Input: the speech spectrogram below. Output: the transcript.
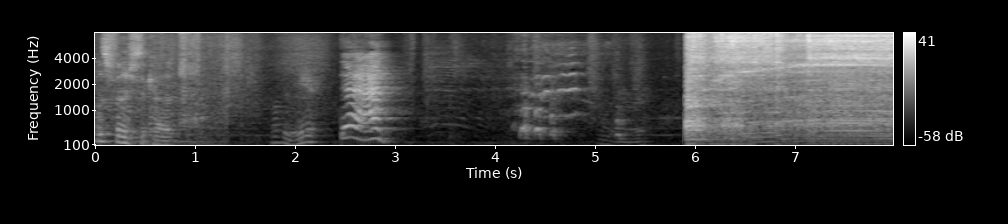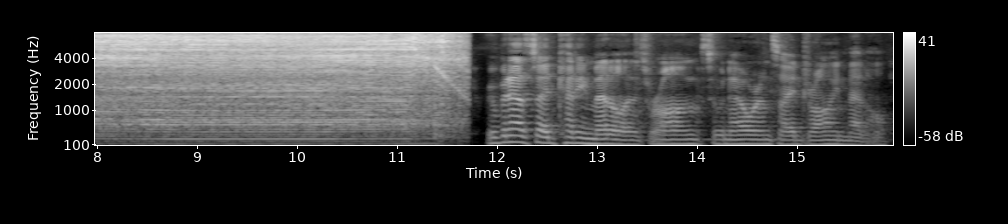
Let's finish the cut. Up in here. Dad! We've been outside cutting metal and it's wrong, so now we're inside drawing metal.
